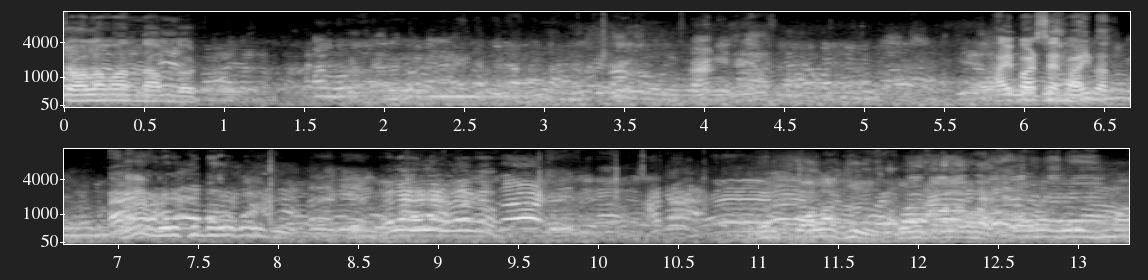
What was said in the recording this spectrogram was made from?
চলমান দাম দর। হাই পার্সেন্ট ভাই ভালো। হ্যাঁ গরু খুব ভালো কোয়ালিটি কলা কি কলা। গরু মা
